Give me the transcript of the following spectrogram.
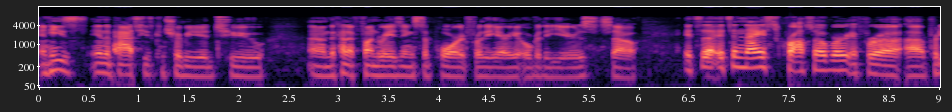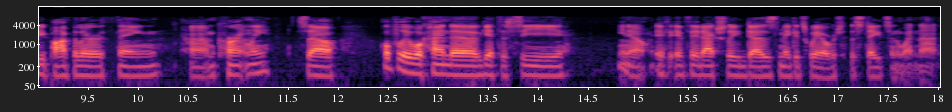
and he's in the past he's contributed to um, the kind of fundraising support for the area over the years. So it's a it's a nice crossover for a, a pretty popular thing um, currently. So hopefully we'll kind of get to see, you know, if, if it actually does make its way over to the states and whatnot.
